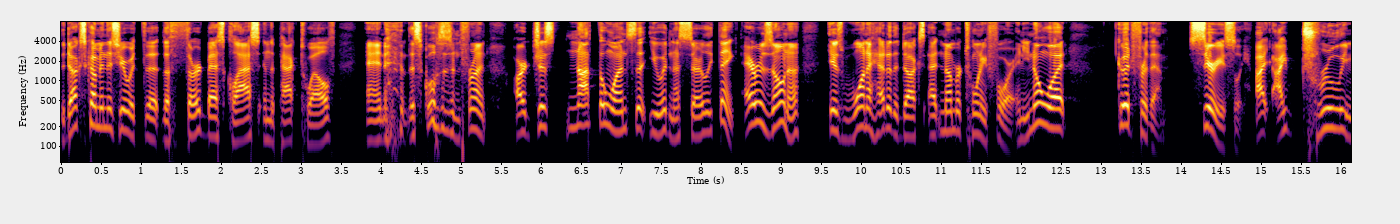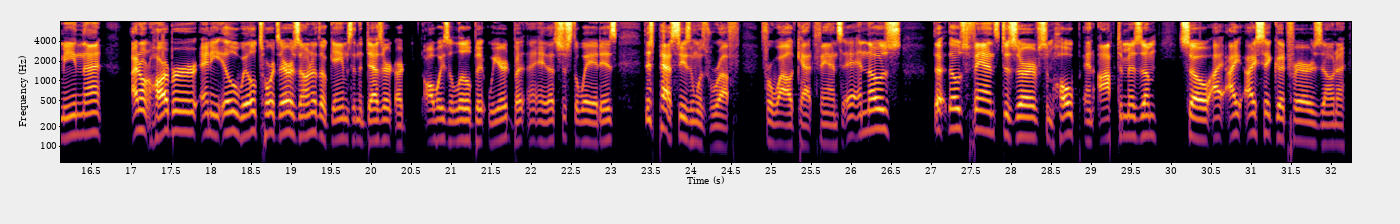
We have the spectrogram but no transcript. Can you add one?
The Ducks come in this year with the, the third best class in the Pac 12, and the schools in front are just not the ones that you would necessarily think. Arizona is one ahead of the Ducks at number 24. And you know what? Good for them. Seriously. I, I truly mean that. I don't harbor any ill will towards Arizona, though games in the desert are always a little bit weird, but hey, that's just the way it is. This past season was rough for Wildcat fans, and those those fans deserve some hope and optimism. So I, I, I say good for Arizona.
